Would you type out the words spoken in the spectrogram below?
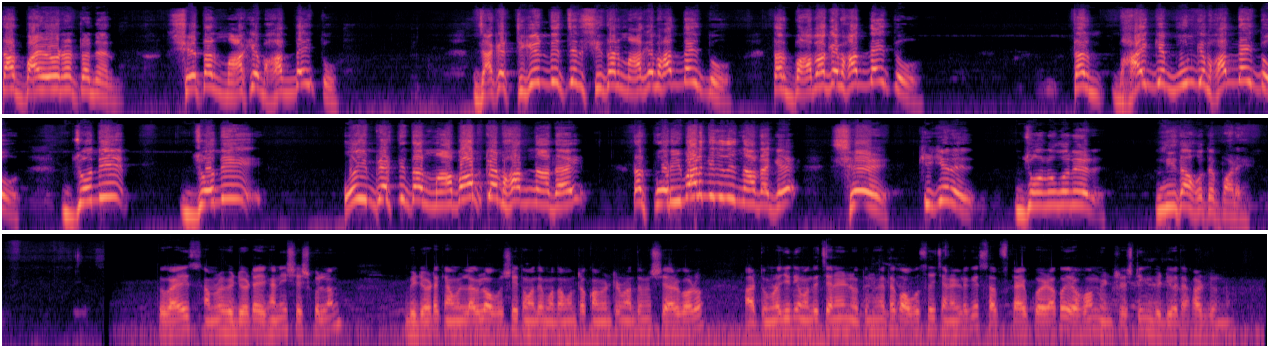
তার বায়োডাটা নেন। সে তার মাকে ভাত দেয় তো। যাকে টিকিট দিচ্ছেন, সে তার মাকে ভাত দেয় তো। তার বাবাকে ভাত দেয় তো। তার ভাইকে, বোনকে ভাত দেয় তো। যদি যদি ওই ব্যক্তি তার মা বাপকে ভাত না দেয়, তার পরিবারকে যদি না দেখে, সে কি করে জনগণের নিদা হতে পারে? তো গাইজ আমরা ভিডিওটা এখানেই শেষ করলাম। ভিডিওটা কেমন লাগল অবশ্যই তোমাদের মতামতটা কমেন্টের মাধ্যমে শেয়ার করো। আর তোমরা যদি আমাদের চ্যানেলে নতুন হয়ে থাকো, অবশ্যই চ্যানেলটাকে সাবস্ক্রাইব করে রাখো, এরকম ইন্টারেস্টিং ভিডিও দেখার জন্য।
